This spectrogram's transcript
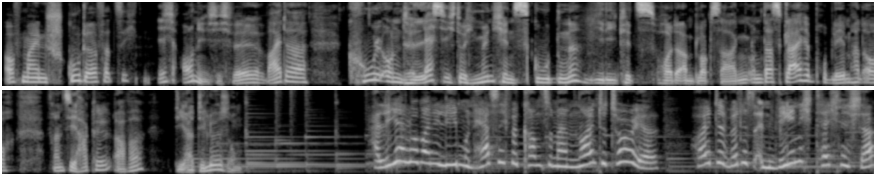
auf meinen Scooter verzichten. Ich auch nicht. Ich will weiter cool und lässig durch München scooten, ne? wie die Kids heute am Blog sagen. Und das gleiche Problem hat auch Franzi Hackel, aber die hat die Lösung. Hallihallo meine Lieben und herzlich willkommen zu meinem neuen Tutorial. Heute wird es ein wenig technischer.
